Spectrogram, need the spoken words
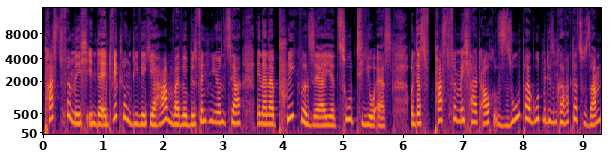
passt für mich in der Entwicklung, die wir hier haben, weil wir befinden uns ja in einer Prequel-Serie zu TOS. Und das passt für mich halt auch super gut mit diesem Charakter zusammen,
